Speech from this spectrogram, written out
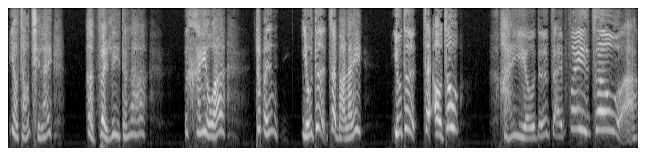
要找起来很费力的啦。还有啊，他们有的在马来，有的在澳洲，还有的在非洲啊，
